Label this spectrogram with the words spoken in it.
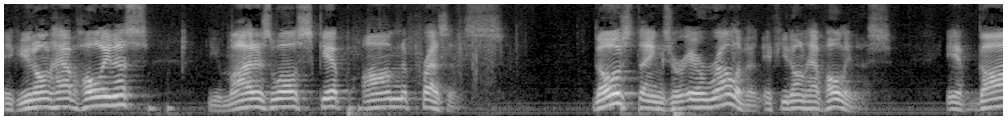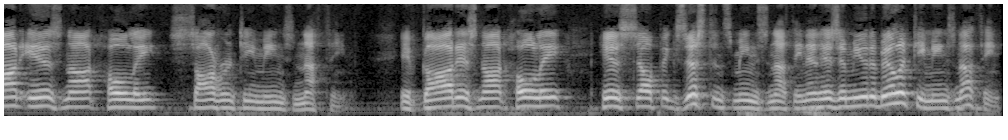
If you don't have holiness, you might as well skip omnipresence. Those things are irrelevant if you don't have holiness. If God is not holy, sovereignty means nothing. If God is not holy, his self existence means nothing, and his immutability means nothing.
